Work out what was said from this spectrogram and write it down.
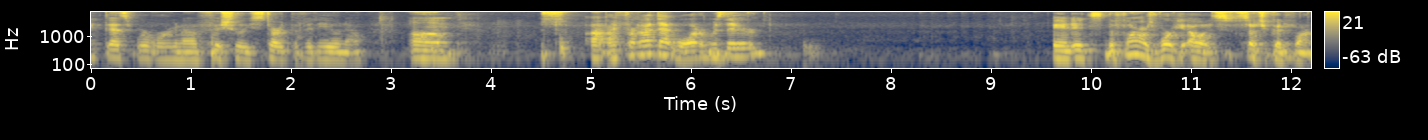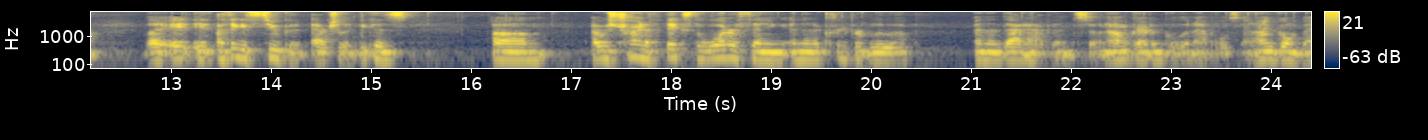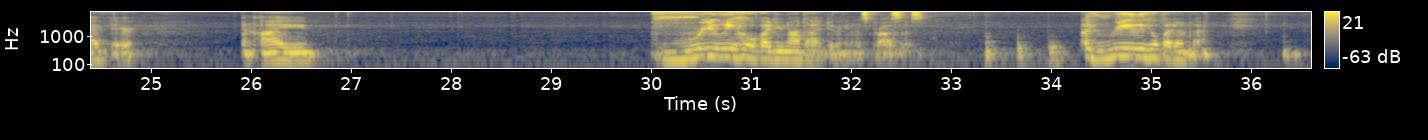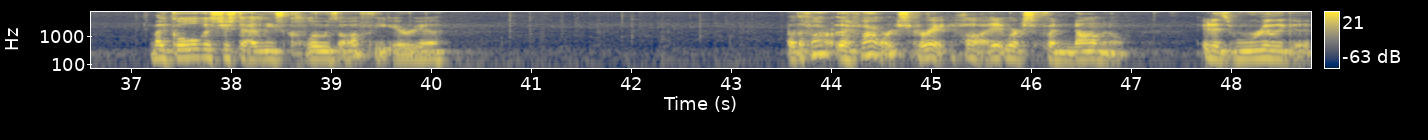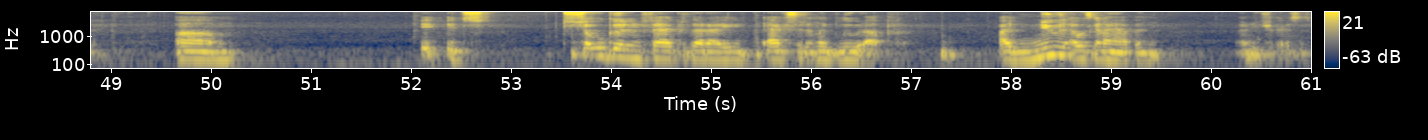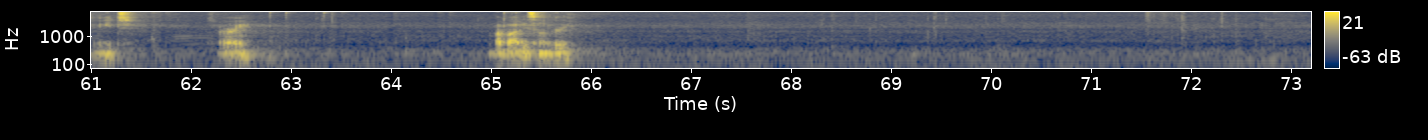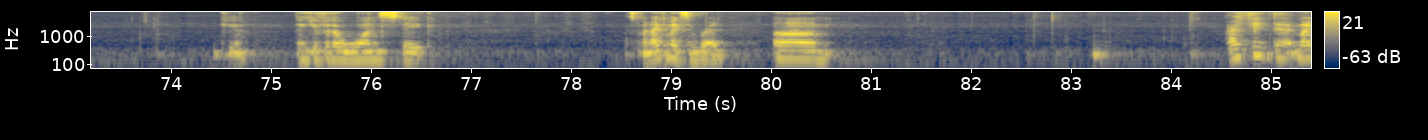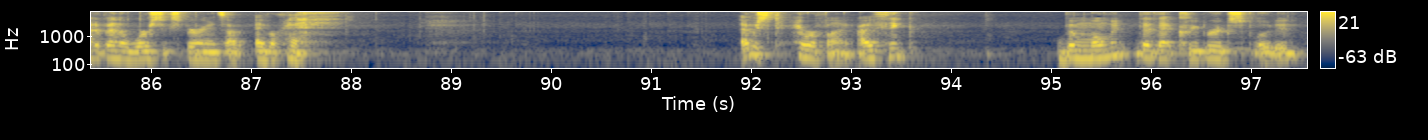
Think that's where we're gonna officially start the video now. Um, so, I forgot that water was there, and it's the farm was working. Oh, it's such a good farm. Like it, it I think it's too good actually because, um, I was trying to fix the water thing, and then a creeper blew up, and then that happened. So now I'm grabbing golden apples, and I'm going back there, and I really hope I do not die during this process. I really hope I don't die. My goal is just to at least close off the area. But the farm, the farm works great. Huh, it works phenomenal. It is really good. Um, it, it's so good, in fact, that I accidentally blew it up. I knew that was gonna happen. I need your guys' meat. Sorry. My body's hungry. Thank you. Thank you for the one steak. That's fine. I can make some bread. Um, I think that might have been the worst experience I've ever had. Was terrifying. I think the moment that that creeper exploded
